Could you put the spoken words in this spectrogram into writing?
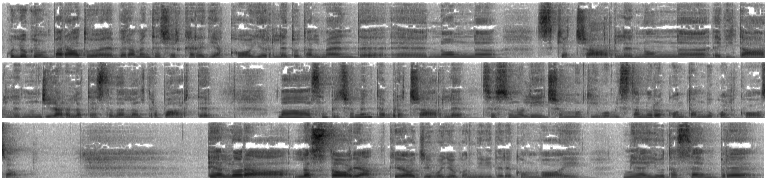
quello che ho imparato è veramente cercare di accoglierle totalmente, e non schiacciarle, non evitarle, non girare la testa dall'altra parte, ma semplicemente abbracciarle. Se sono lì c'è un motivo, mi stanno raccontando qualcosa. E allora la storia che oggi voglio condividere con voi mi aiuta sempre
